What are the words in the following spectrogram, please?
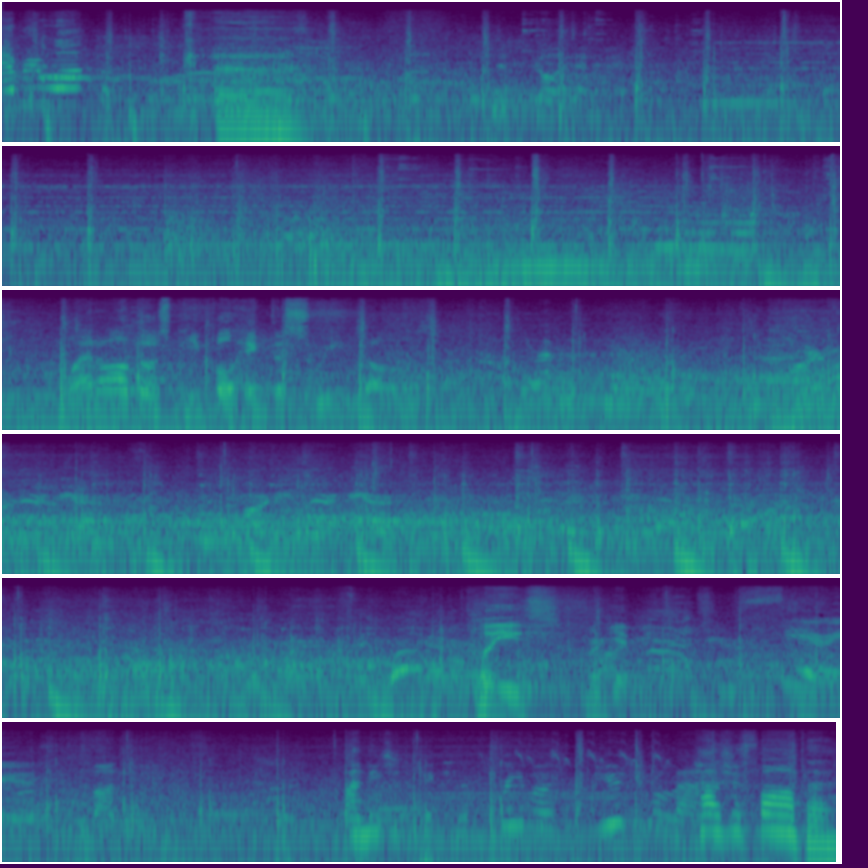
everyone! Why do all those people hate the sweet dolls? Please, forgive me. Serious money. I need to pick the three most beautiful lamps. How's your father?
